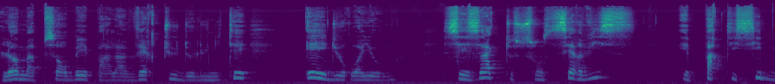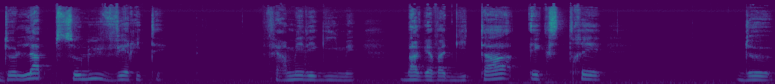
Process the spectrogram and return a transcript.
L'homme absorbé par la vertu de l'unité et du royaume. Ses actes sont services et participent de l'absolue vérité fermez les guillemets. Bhagavad Gita, extrait de,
